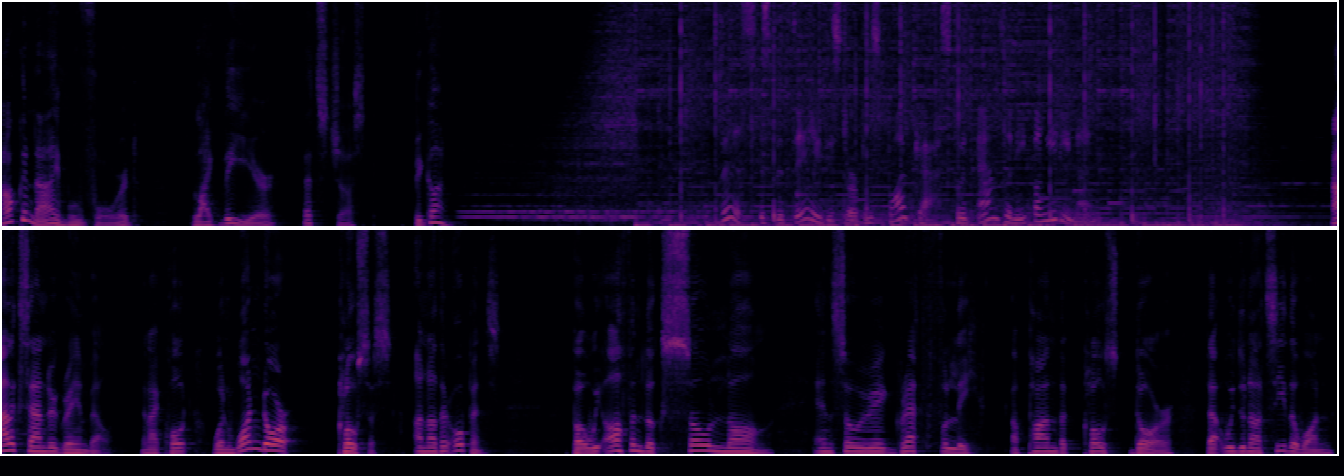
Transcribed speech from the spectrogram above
how can I move forward like the year that's just begun? This is the Daily Disturbance Podcast with Anthony Pangilinan. Alexander Graham Bell, and I quote When one door closes, another opens. But we often look so long and so regretfully upon the closed door that we do not see the one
